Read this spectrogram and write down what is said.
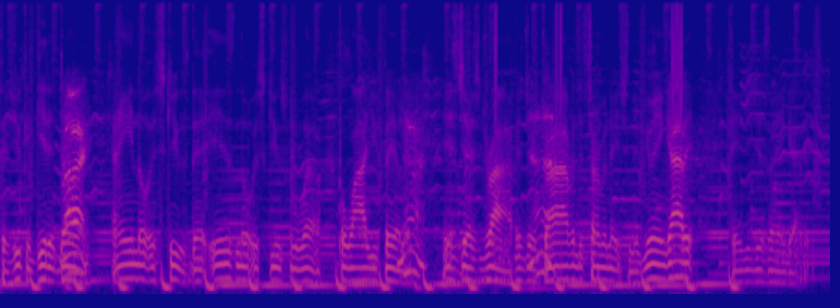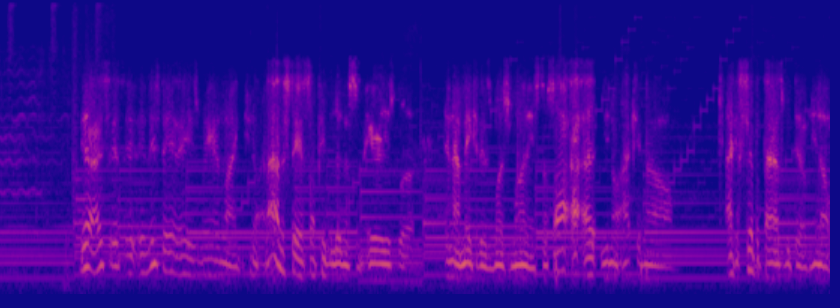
Cause you can get it done. Right. Ain't no excuse. There is no excuse for well for why you failed. Nah. It's just drive. It's just Nah. drive and determination. If you ain't got it, then you just ain't got it. Yeah, it's, it's, it- in this day and age, man, like, you know, and I understand some people live in some areas where they're not making as much money and stuff. So I, I, you know, I can, um, I can sympathize with them, you know.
